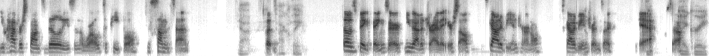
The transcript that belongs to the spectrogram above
you have responsibilities in the world to people to some extent. Yeah, but exactly. Those big things are you got to drive it yourself. It's got to be internal. It's got to be yep. intrinsic. Yeah. So I agree.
